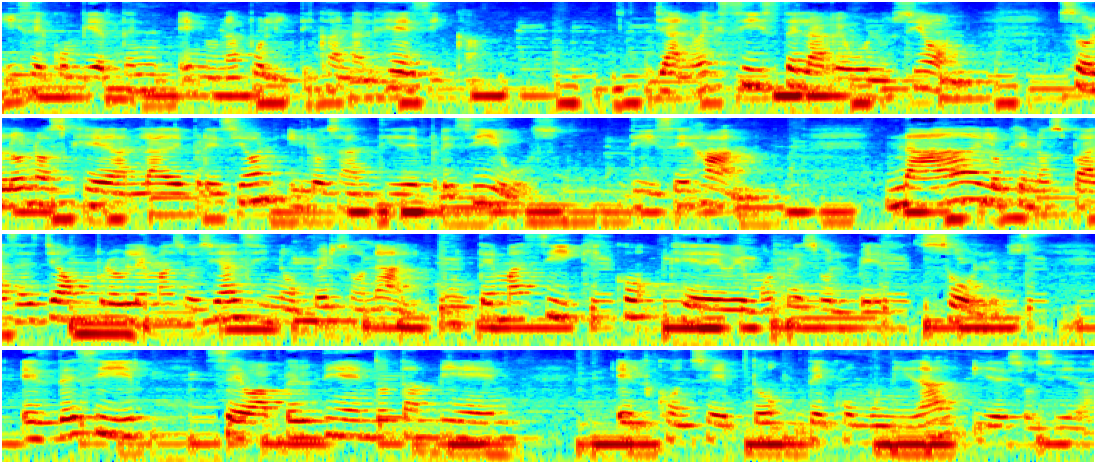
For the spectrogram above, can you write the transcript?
y se convierten en una política analgésica. Ya no existe la revolución, solo nos quedan la depresión y los antidepresivos, dice Han. Nada de lo que nos pasa es ya un problema social, sino personal, un tema psíquico que debemos resolver solos. Es decir, se va perdiendo también el concepto de comunidad y de sociedad.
